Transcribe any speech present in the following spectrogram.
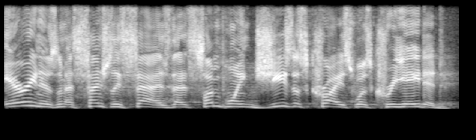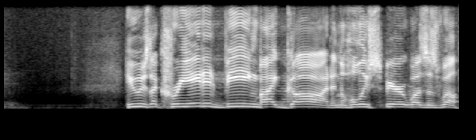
Arianism essentially says that at some point Jesus Christ was created. He was a created being by God, and the Holy Spirit was as well.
